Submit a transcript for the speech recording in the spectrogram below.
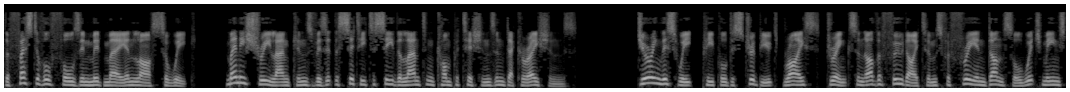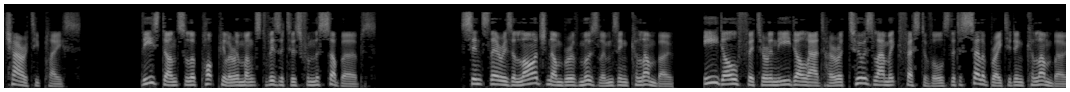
The festival falls in mid-May and lasts a week. Many Sri Lankans visit the city to see the lantern competitions and decorations. During this week, people distribute, rice, drinks and other food items for free in Dansal which means charity place. These Dansal are popular amongst visitors from the suburbs. Since there is a large number of Muslims in Colombo, Eid ul-Fitr and Eid al-Adha are two Islamic festivals that are celebrated in Colombo.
